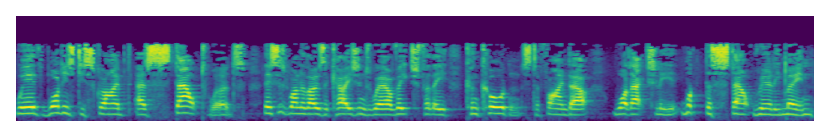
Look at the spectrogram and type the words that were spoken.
with what is described as stout words. This is one of those occasions where I reach for the concordance to find out what actually, what does stout really mean.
